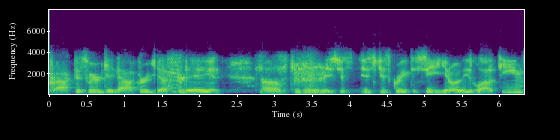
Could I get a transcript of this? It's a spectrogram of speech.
practice. We were getting after it yesterday, and um, it's just it's just great to see. You know, a lot of teams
